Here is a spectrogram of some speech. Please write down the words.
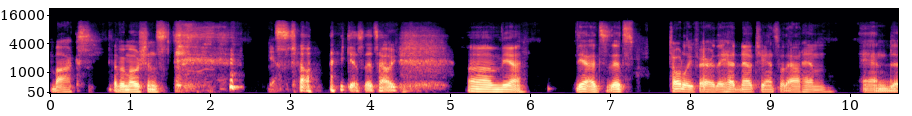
box of emotions. Yeah. So I guess that's how. He, um. Yeah. Yeah. It's it's totally fair. They had no chance without him, and uh,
